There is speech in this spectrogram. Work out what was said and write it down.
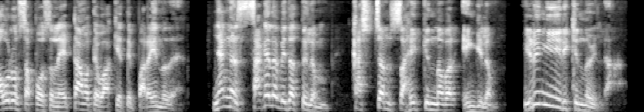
പൗലോസ് അപ്പോസ്തലൻ എട്ടാമത്തെ വാക്യത്തിൽ പറയുന്നത് ഞങ്ങൾ സകല വിധത്തിലും കഷ്ടം സഹിക്കുന്നവർ എങ്കിലും ഇടുങ്ങിയിരിക്കുന്നുമില്ല.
